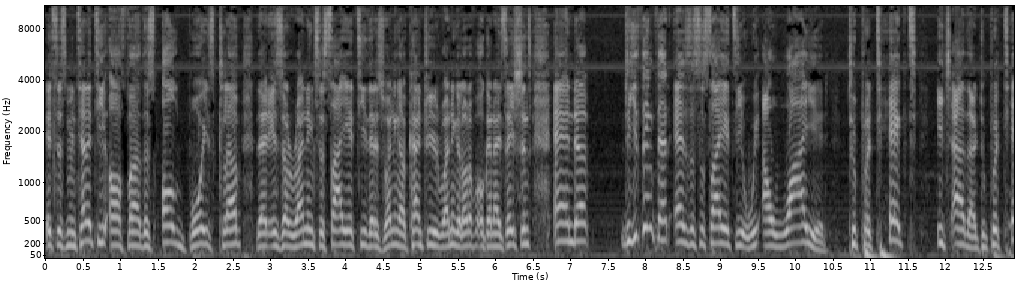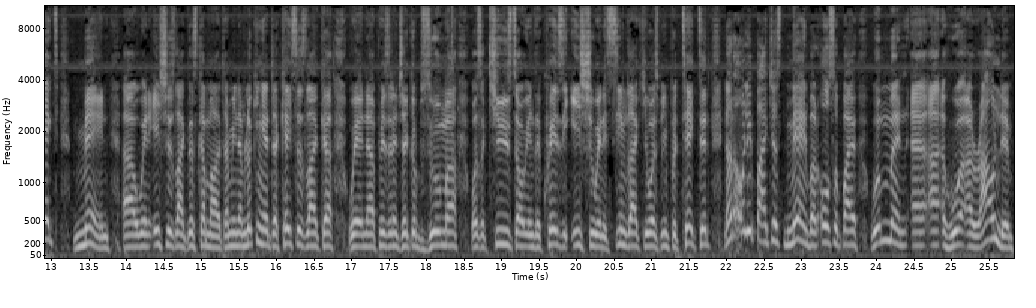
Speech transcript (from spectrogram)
it's this mentality of uh, this old boys club that is running society, that is running our country, running a lot of organizations. And uh, do you think that as a society, we are wired to protect each other to protect men uh, when issues like this come out. I mean, I'm looking at uh, cases like uh, when uh, President Jacob Zuma was accused of in the Khwezi issue, and it seemed like he was being protected not only by just men but also by women uh, uh, who were around him.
